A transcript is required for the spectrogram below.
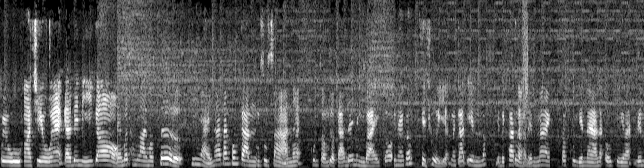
ฟิลมาเชลนะการ์ดใบนี้ก็เมื่อทำลายมอสเตอร์ ที่ไหนหน้าตั้งป้องกันสุสานนะ คุณสมเหลือการได้หนึ่งใบ ก็ยังไงก็เฉยๆอะมันการ์ดเอ็นเนาะอย่าไปคาดหวังอะไรมาก ก็คุยกันนานแล้วโอเคมาเล่น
